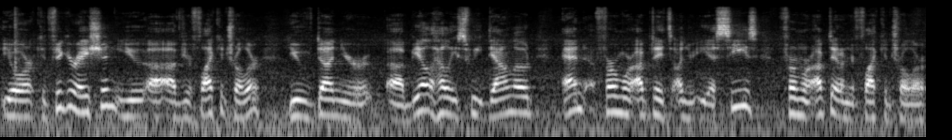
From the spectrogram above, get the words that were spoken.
your configuration you, uh, of your flight controller. You've done your uh, BL Heli Suite download and firmware updates on your ESCs, firmware update on your flight controller,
